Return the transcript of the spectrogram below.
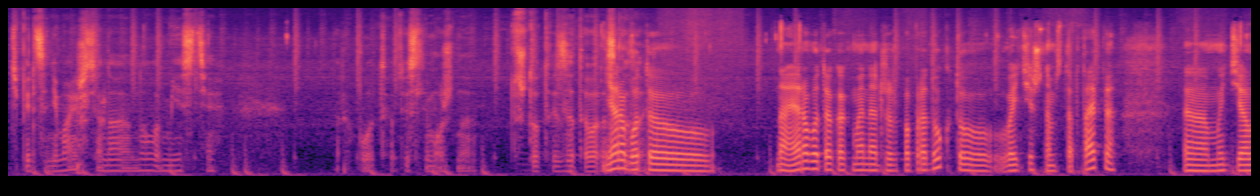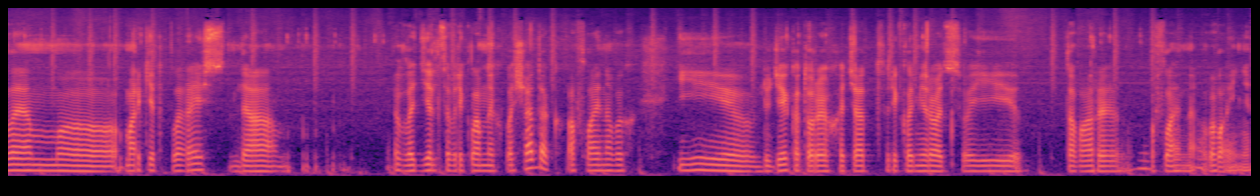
теперь занимаешься на новом месте работы, вот если можно что-то из этого рассказать? Я работаю, да, я работаю как менеджер по продукту в айтишном стартапе. Э, мы делаем marketplace э, для владельцев рекламных площадок офлайновых и людей, которые хотят рекламировать свои товары офлайн, в офлайне.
